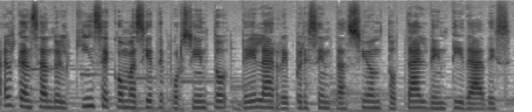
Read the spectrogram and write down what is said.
alcanzando el 15,7% de la representación total de entidades.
